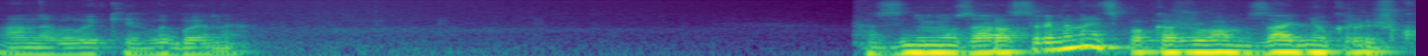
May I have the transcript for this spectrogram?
на невеликі глибини. Зніму зараз ремінець, покажу вам задню кришку.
